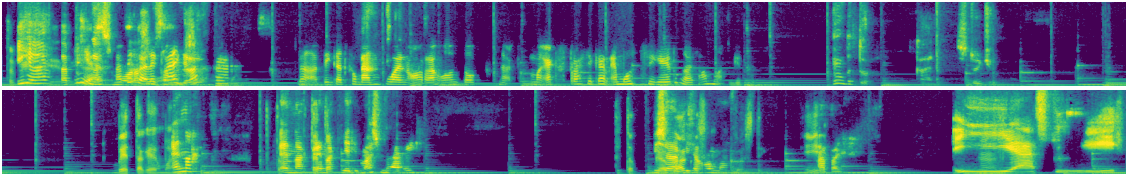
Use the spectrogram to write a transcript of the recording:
Tapi Iya, ya, tapi gitu. Iya, nggak semua tapi balik bisa lagi. menjelaskan. nah tingkat kemampuan orang untuk nggak mengekspresikan emosinya itu nggak sama gitu. Hmm, betul. Kan setuju. Better yang mana? Enak. Tetap- enak tetap, enak jadi mas Bay tetap Bisa- bagus bisa ngomong. ghosting. Iya. Apanya? Iya sih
